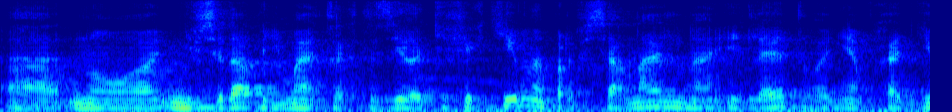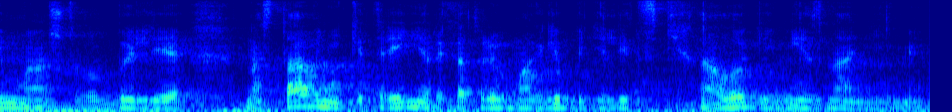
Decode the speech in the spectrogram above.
э, но не всегда понимают, как это сделать эффективно, профессионально, и для этого необходимо, чтобы были наставники, тренеры, которые могли бы делиться технологиями и знаниями.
